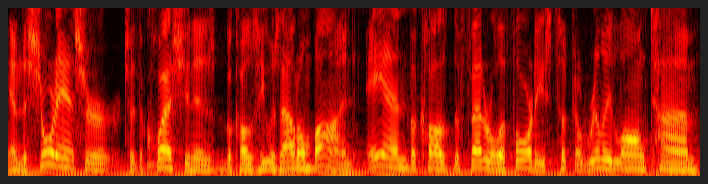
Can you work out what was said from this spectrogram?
And the short answer to the question is because he was out on bond and because the federal authorities took a really long time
